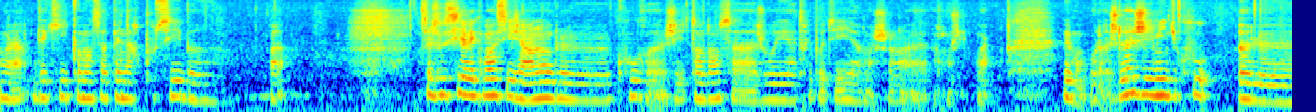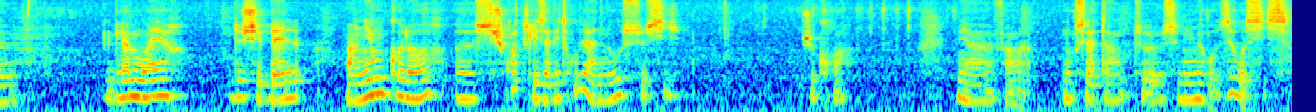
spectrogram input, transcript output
Voilà, dès qu'il commence à peine à repousser, bah, voilà. C'est le souci avec moi, si j'ai un ongle court, euh, j'ai tendance à jouer, à tripoter, à machin, à ranger. Voilà. Mais bon, voilà. Là, j'ai mis du coup euh, le Glamware de chez Belle en néon color. Euh, je crois que je les avais trouvés à Nos, ceux-ci. Je crois. Mais euh, enfin voilà. Donc c'est la teinte, euh, c'est le numéro 06.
